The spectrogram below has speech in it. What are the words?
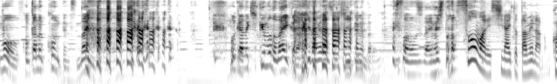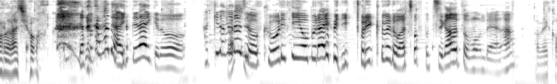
もう他のコンテンツないんだろうね。他の聞くものないから吐きだめラジオ聞いてるんだろうね。その時代の人。そうまでしないとダメなのこのラジオ。いや、そこまでは言ってないけど、吐きだめラジオクオリティオブライフに取り組むのはちょっと違うと思うんだよな。ダメか。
